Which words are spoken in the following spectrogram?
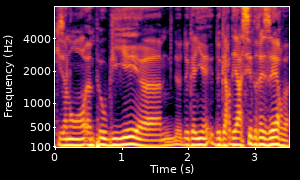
qu'ils en ont un peu oublié de, gagner, de garder assez de réserves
